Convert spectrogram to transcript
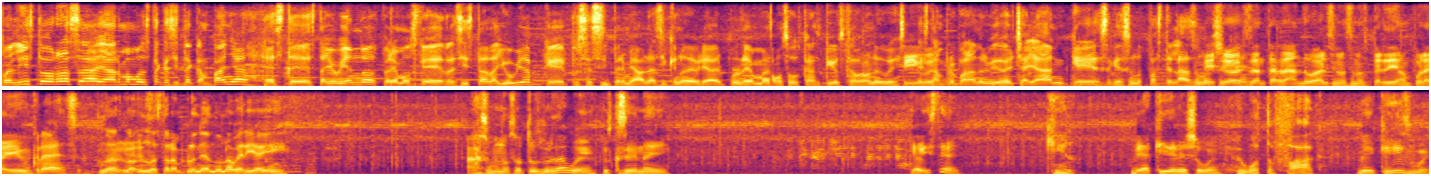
Pues listo, raza, ya armamos esta casita de campaña. Este está lloviendo, esperemos que resista la lluvia, que pues es impermeable, así que no debería haber problemas. Vamos a buscar a aquellos cabrones, güey. Sí. Están preparando el video del Chayán, que es, que es unos pastelazos, no De sé hecho, qué. se están tardando, a ver si no se nos perdieron por ahí, ¿Tú güey. crees? No, no- estarán planeando una avería ahí. Ah, somos nosotros, ¿verdad, güey? Los que se ven ahí. ¿Ya viste? ¿Quién? Ve aquí derecho, güey. What the fuck? Ve, ¿qué es, güey?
